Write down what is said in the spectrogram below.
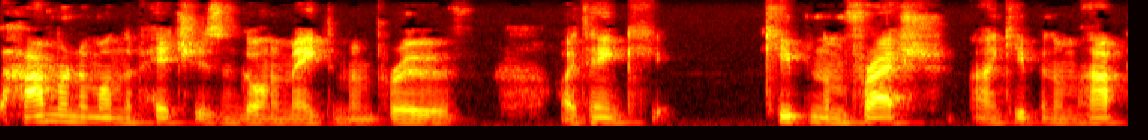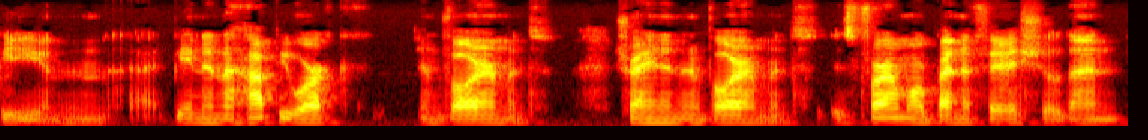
hammering them on the pitch isn't going to make them improve. I think keeping them fresh and keeping them happy and uh, being in a happy work environment, training environment, is far more beneficial than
